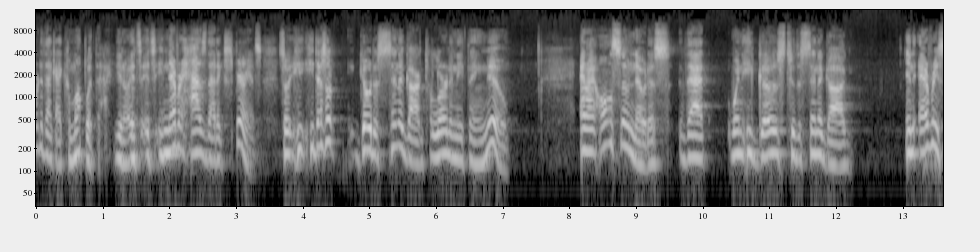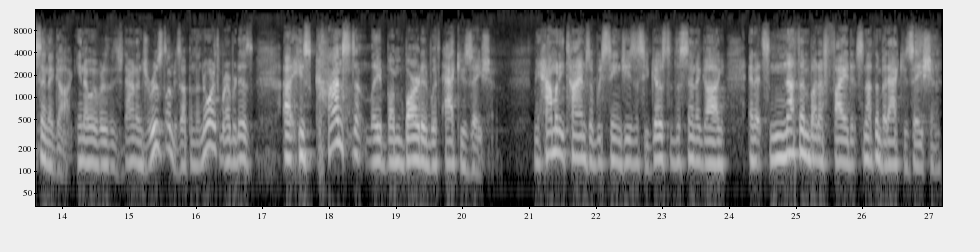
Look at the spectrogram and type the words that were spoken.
where did that guy come up with that? You know, it's, it's, he never has that experience. So he, he doesn't go to synagogue to learn anything new. And I also notice that when he goes to the synagogue, in every synagogue, you know, whether it's down in Jerusalem, he's up in the north, wherever it is, uh, he's constantly bombarded with accusation. I mean, how many times have we seen Jesus? He goes to the synagogue and it's nothing but a fight, it's nothing but accusation.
